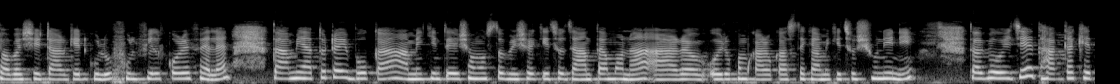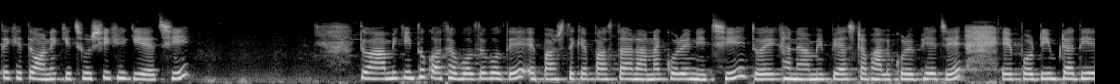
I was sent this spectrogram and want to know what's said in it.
সবাই সেই টার্গেটগুলো ফুলফিল করে ফেলেন। তো আমি এতটাই বোকা, আমি কিন্তু এই সমস্ত বিষয় কিছু জানতামও না আর ওই রকম কারও কাছ থেকে আমি কিছু শুনিনি। তবে ওই যে ধাক্কা খেতে খেতে অনেক কিছু শিখে গিয়েছি। তো আমি কিন্তু কথা বলতে বলতে এ পাশ থেকে পাস্তা রান্না করে নিচ্ছি। তো এখানে আমি পেঁয়াজটা ভালো করে ভেজে এরপর ডিমটা দিয়ে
